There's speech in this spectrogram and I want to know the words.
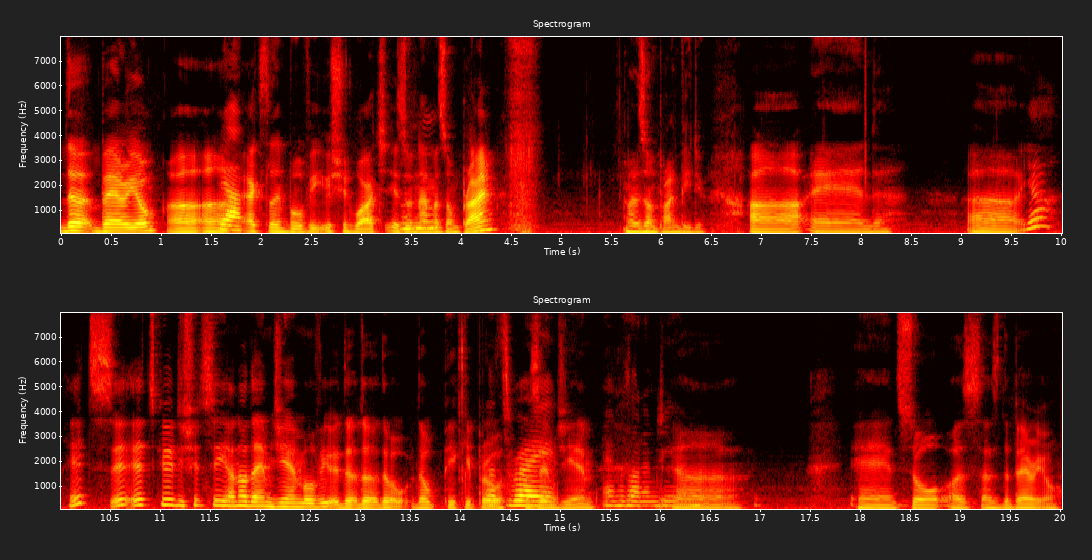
The Burial, uh, uh, Yeah. excellent movie. You should watch. is on Mhm. Amazon Prime. Amazon Prime Video, uh, and uh, yeah, it's it, it's good. You should see another MGM movie. The the the, the Beekeeper That's right. MGM, Amazon MGM. uh, and so as as The Burial.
